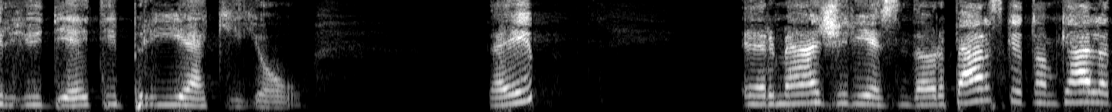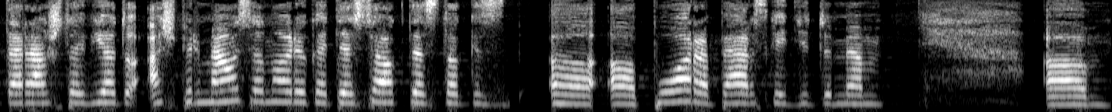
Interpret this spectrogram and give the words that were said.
ir judėti į priekį jau. Taip? Ir mes žiūrėsim, dabar perskaitom keletą rašto vietų. Aš pirmiausia noriu, kad tiesiog tas tokis uh, uh, porą perskaitytumėm. Uh,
